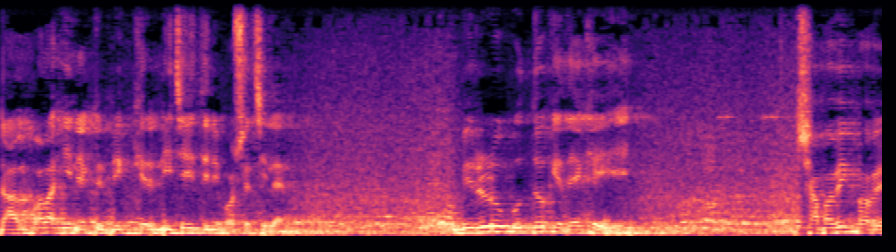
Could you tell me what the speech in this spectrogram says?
ডালপালাহীন একটি বৃক্ষের নিচেই তিনি বসেছিলেন। বীররূপ বুদ্ধকে দেখে স্বাভাবিকভাবে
